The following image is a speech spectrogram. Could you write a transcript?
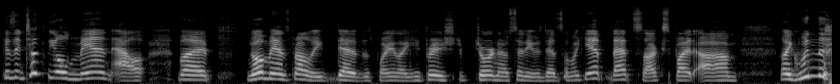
because it took the old man out but the old man's probably dead at this point like he's pretty sure Giorno said he was dead so I'm like yep that sucks but um like when the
